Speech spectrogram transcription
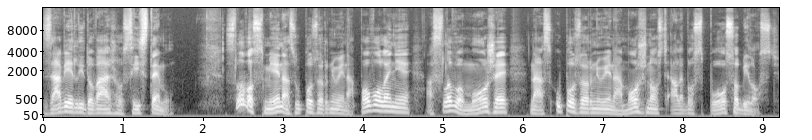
zaviedli do vášho systému. Slovo smie nás upozorňuje na povolenie a slovo môže nás upozorňuje na možnosť alebo spôsobilosť.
